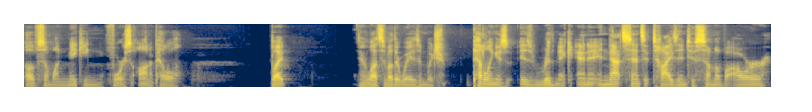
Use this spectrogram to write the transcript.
of someone making force on a pedal. But there are lots of other ways in which pedaling is is rhythmic, and in that sense, it ties into some of our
